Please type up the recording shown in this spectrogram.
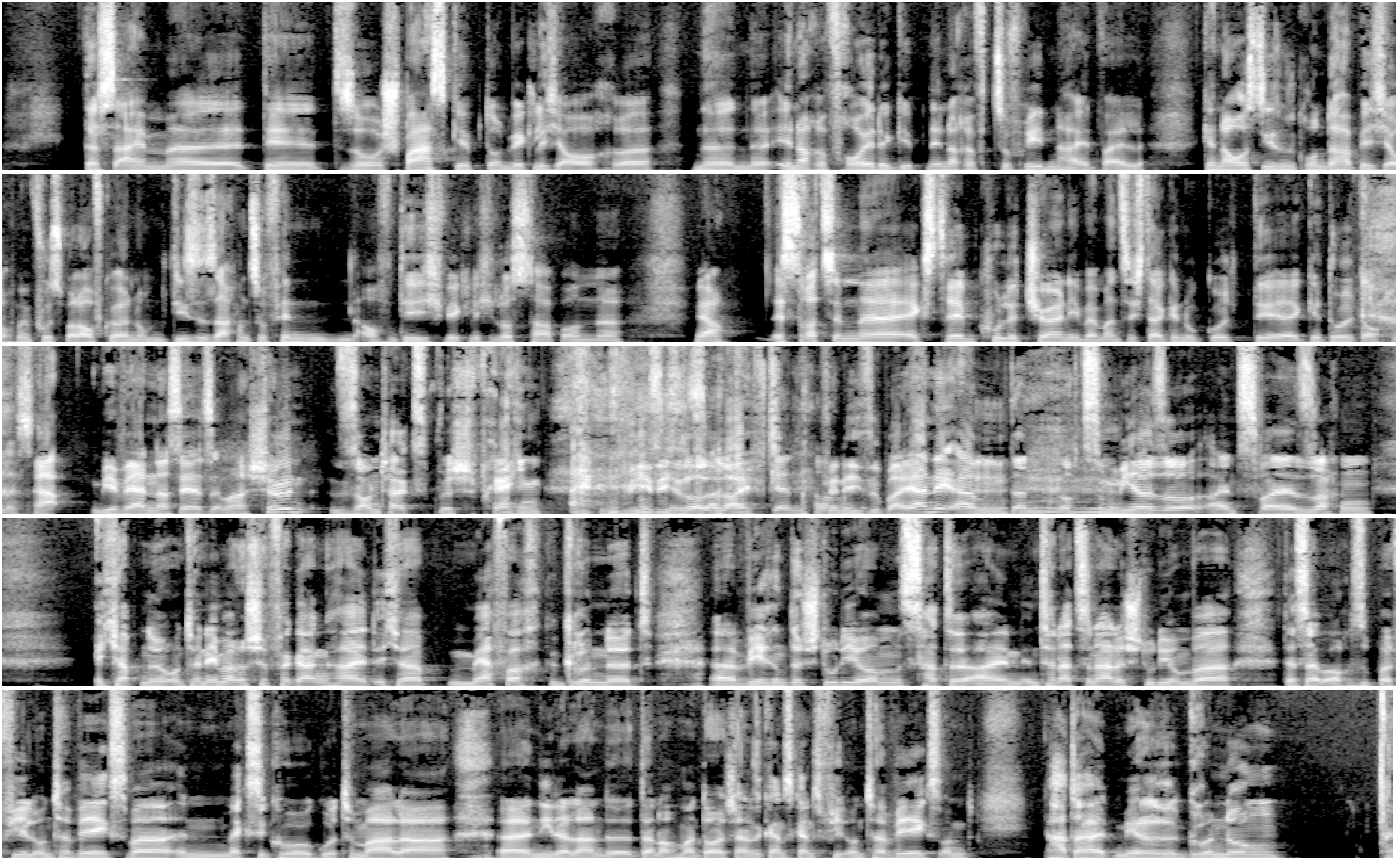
das einem äh, de, so Spaß gibt und wirklich auch äh, eine, eine innere Freude gibt, eine innere Zufriedenheit, weil genau aus diesem Grunde habe ich auch mit dem Fußball aufgehört, um diese Sachen zu finden, auf die ich wirklich Lust habe. Und äh, ja, ist trotzdem eine extrem coole Journey, wenn man sich da genug Geduld auch lässt. Ja, wir werden das ja jetzt immer schön sonntags besprechen, wie sie so läuft. Genau. Finde ich super. Ja, nee, ähm, dann noch zu mir so ein, zwei Sachen Ich habe eine unternehmerische Vergangenheit. Ich habe mehrfach gegründet äh, während des Studiums, hatte ein internationales Studium, war deshalb auch super viel unterwegs, war in Mexiko, Guatemala, äh, Niederlande, dann auch mal Deutschland, also ganz, ganz viel unterwegs und hatte halt mehrere Gründungen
